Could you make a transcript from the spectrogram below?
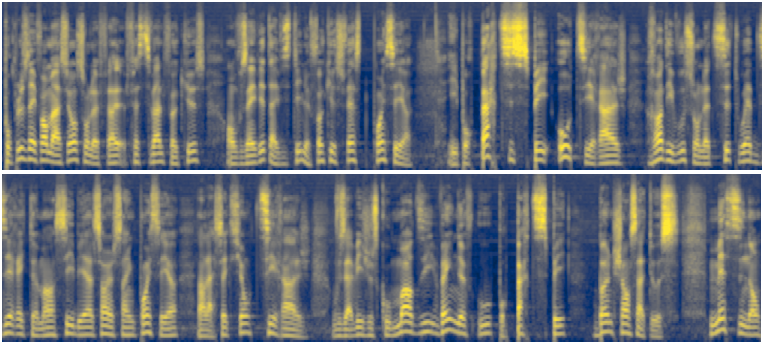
Pour plus d'informations sur le festival Focus, on vous invite à visiter le focusfest.ca. Et pour participer au tirage, rendez-vous sur notre site web directement cbl105.ca dans la section tirage. Vous avez jusqu'au mardi 29 août pour participer Bonne chance à tous. Mais sinon,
